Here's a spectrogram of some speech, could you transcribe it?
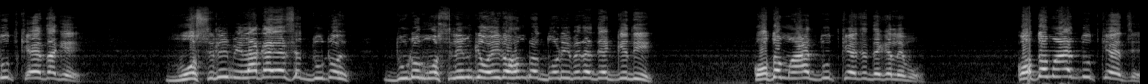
দুধ খেয়ে থাকে, মুসলিম এলাকায় এসে দুটো দুটো মুসলিমকে ওই রকম করে দড়ি বেঁধে দেখিয়ে দিক। কত মায়ের দুধ খেয়েছে দেখে নেব। কত মায়ের দুধ খেয়েছে।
